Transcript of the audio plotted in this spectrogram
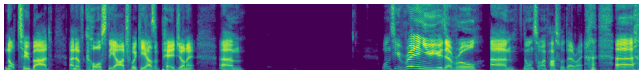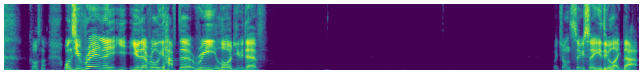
not too bad. And of course, the Arch Wiki has a page on it. Um, once you've written a new UDEV rule, um, no one saw my password there, right? uh, of course not. Once you've written a UDEV rule, you have to reload UDEV. Which on SUSE you do like that.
